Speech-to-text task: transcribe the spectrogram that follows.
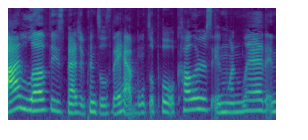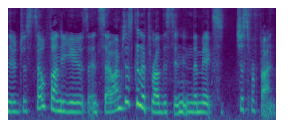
I love these magic pencils. They have multiple colors in one lead and they're just so fun to use. And so I'm just going to throw this in, in, the mix just for fun.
